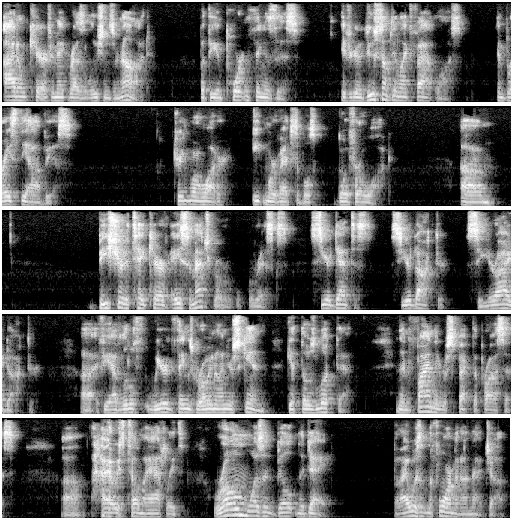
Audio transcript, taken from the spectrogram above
I don't care if you make resolutions or not, but the important thing is this if you're going to do something like fat loss, embrace the obvious. Drink more water, eat more vegetables, go for a walk. Um, be sure to take care of asymmetrical risks. See your dentist, see your doctor, see your eye doctor. Uh, if you have little weird things growing on your skin, get those looked at. And then finally, respect the process. Um, I always tell my athletes Rome wasn't built in a day, but I wasn't the foreman on that job.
